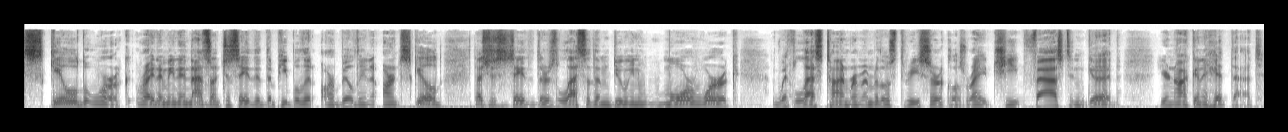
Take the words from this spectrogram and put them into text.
skilled work, right? I mean, and that's not to say that the people that are building aren't skilled. That's just to say that there's less of them doing more work with less time. Remember those three circles, right? Cheap, fast, and good. You're not going to hit that.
